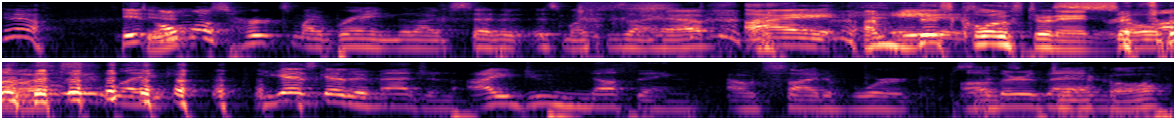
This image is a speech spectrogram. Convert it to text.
Yeah. It Dude. almost hurts my brain that I've said it as much as I have. I I'm hate this it close to an so aneurysm. much. Honestly, like, you guys gotta imagine, I do nothing outside of work other than jack off.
